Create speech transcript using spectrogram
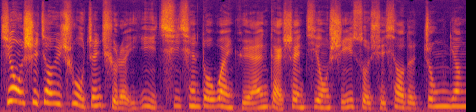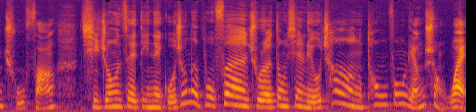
基隆市教育处争取了一亿七千多万元，改善基隆十一所学校的中央厨房。其中在地内国中的部分，除了动线流畅、通风凉爽外，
